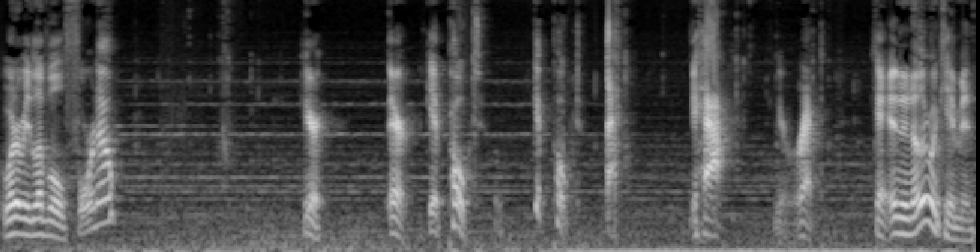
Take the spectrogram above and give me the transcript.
What are we level four now? Here, there. Get poked. Get poked. Ah. Yeah. You're wrecked. Okay, and another one came in.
